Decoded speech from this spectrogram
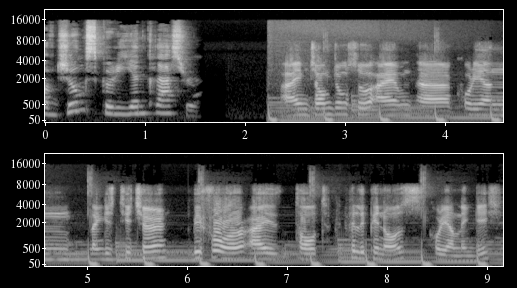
of Jung's Korean Classroom. I'm Jung Jong Soo. I'm a Korean language teacher. Before, I taught Filipinos Korean language.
